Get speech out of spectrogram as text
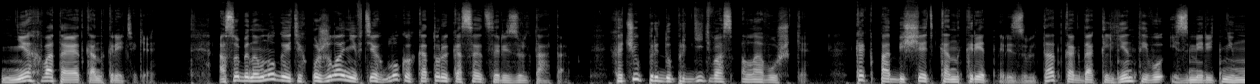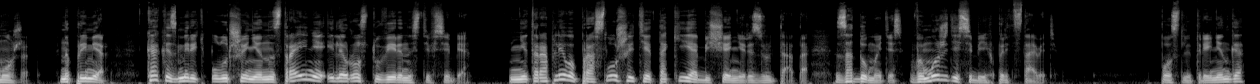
Не хватает конкретики. Особенно много этих пожеланий в тех блоках, которые касаются результата. Хочу предупредить вас о ловушке. Как пообещать конкретный результат, когда клиент его измерить не может? Например, как измерить улучшение настроения или рост уверенности в себе? Неторопливо прослушайте такие обещания результата. Задумайтесь, вы можете себе их представить? После тренинга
